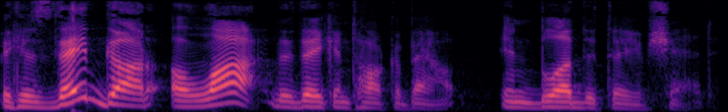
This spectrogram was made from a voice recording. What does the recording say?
Because they've got a lot that they can talk about in blood that they have shed.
